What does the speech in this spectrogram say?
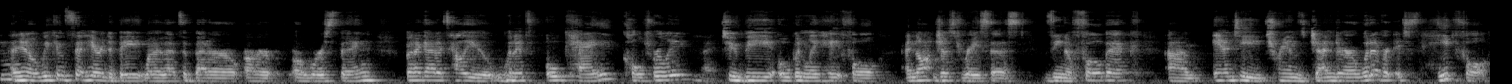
And you know, we can sit here and debate whether that's a better or, or worse thing, but I gotta tell you, when it's okay culturally right. to be openly hateful and not just racist, xenophobic, um, anti-transgender, whatever, it's just hateful,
